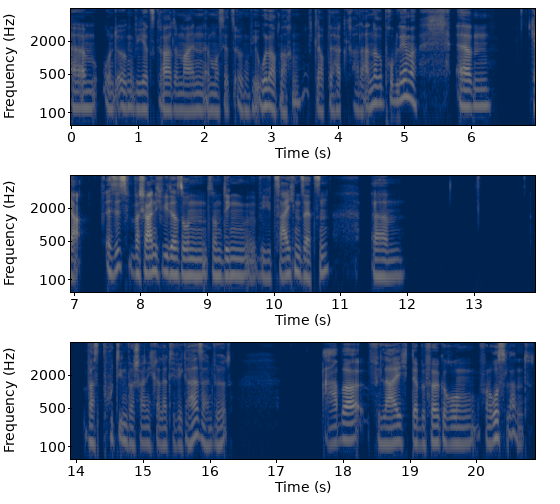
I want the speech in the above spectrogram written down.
ähm, und irgendwie jetzt gerade meinen, er muss jetzt irgendwie Urlaub machen. Ich glaube, der hat gerade andere Probleme. Ähm, ja, es ist wahrscheinlich wieder so ein, so ein Ding wie Zeichen setzen, ähm, was Putin wahrscheinlich relativ egal sein wird. Aber vielleicht der Bevölkerung von Russland,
